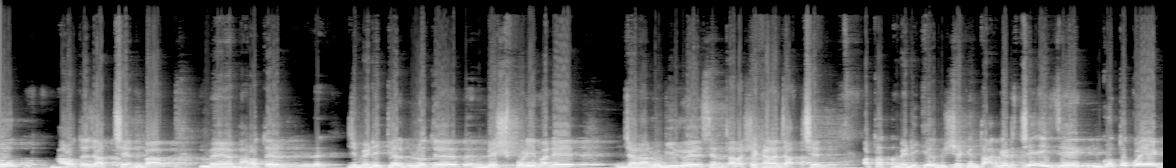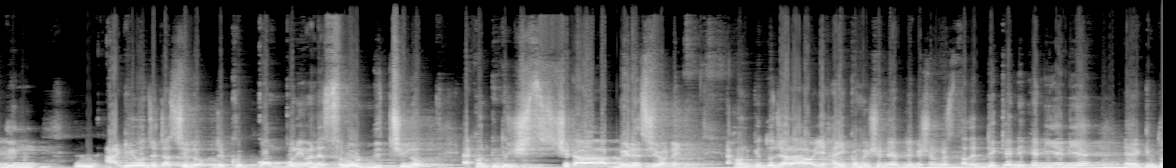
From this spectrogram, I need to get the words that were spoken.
লোক ভারতে যাচ্ছেন বা ভারতের যে মেডিকেলগুলোতে বেশ পরিমাণে যারা রুগী রয়েছেন তারা সেখানে যাচ্ছেন। অর্থাৎ মেডিকেল ভিসা কিন্তু আগের চেয়ে এই যে গত কয়েকদিন আগেও যেটা ছিল যে খুব কম পরিমাণে স্লোট দিচ্ছিল, এখন কিন্তু সেটা বেড়েছে অনেক। এখন কিন্তু যারা ওই হাই কমিশনে অ্যাপ্লিকেশন করেছে, তাদের ডেকে ডেকে নিয়ে নিয়ে কিন্তু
